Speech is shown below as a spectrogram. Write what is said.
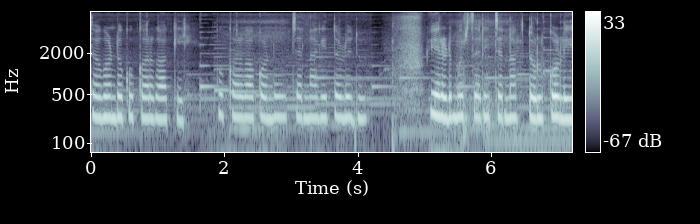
ತಗೊಂಡು ಕುಕ್ಕರ್ಗೆ ಹಾಕಿ, ಕುಕ್ಕರ್ಗೆ ಹಾಕ್ಕೊಂಡು ಚೆನ್ನಾಗಿ ತೊಳೆದು, ಎರಡು ಮೂರು ಸರಿ ಚೆನ್ನಾಗಿ ತೊಳ್ಕೊಳ್ಳಿ.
